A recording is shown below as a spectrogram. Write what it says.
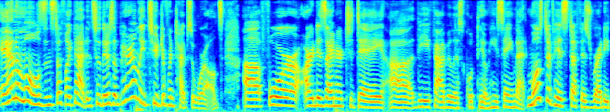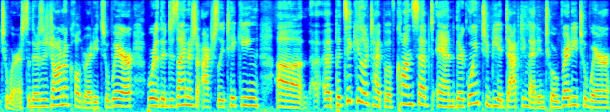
animals and stuff like that. And so there's apparently two different types of worlds. Uh, for our designer today, uh, the fabulous Ko Tae-yong, he's saying that most of his stuff is ready to wear. So there's a genre called ready to wear where the designers are actually taking uh, a particular type of concept and they're going to be adapting that into a ready to wear,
